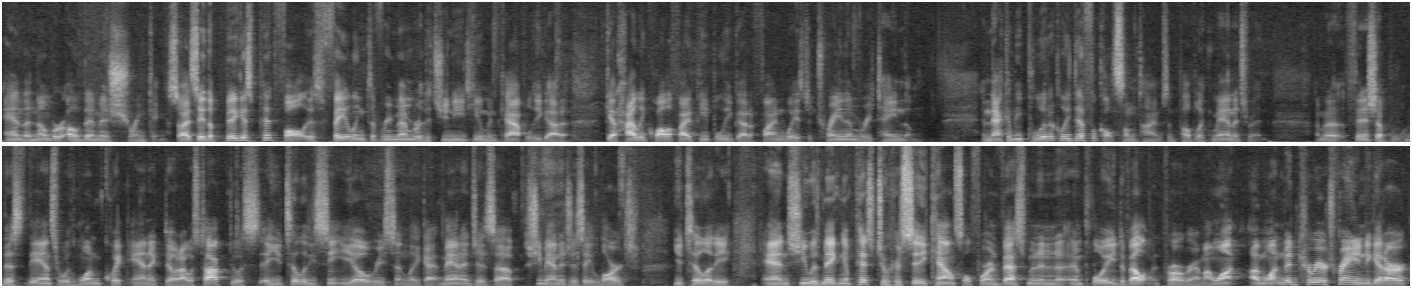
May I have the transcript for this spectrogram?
and the number of them is shrinking. So I'd say the biggest pitfall is failing to remember that you need human capital. You gotta get highly qualified people, you've gotta find ways to train them, retain them. And that can be politically difficult sometimes in public management. I'm going to finish up this, the answer with one quick anecdote. I was talking to a, a utility CEO recently. Manages, uh, she manages a large utility, and she was making a pitch to her city council for investment in an employee development program. I want, I want mid-career training to get our,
